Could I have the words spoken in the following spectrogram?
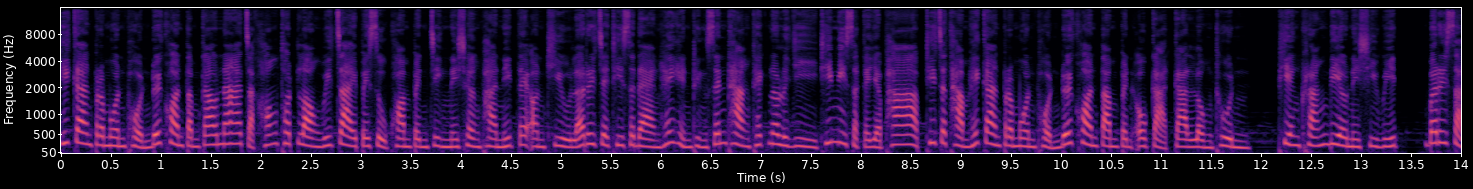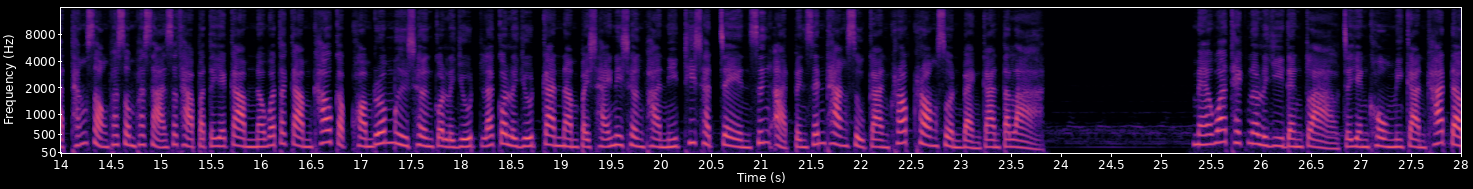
ที่การประมวลผลด้วยควอนตัมก้าวหน้าจากห้องทดลองวิจัยไปสู่ความเป็นจริงในเชิงพาณิชย์ไดออนคิวและริเจทีแสดงให้เห็นถึงเส้นทางเทคโนโลยีที่มีศักยภาพที่จะทำให้การประมวลผลด้วยควอนตัมเป็นโอกาสการลงทุน เพียงครั้งเดียวในชีวิต บริษัททั้งสองผสมผสานสถาปัตยกรรม นวัตกรรมเข้ากับความร่วมมือเชิงกลยุทธ์และกลยุทธ์การนำไปใช้ในเชิงพาณิชย์ที่ชัดเจน ซึ่งอาจเป็นเส้นทางสู่การครอบครองส่วนแบ่งการตลาด แม้ว่าเทคโนโลยีดังกล่าวจะยังคงมีการคาดเดา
